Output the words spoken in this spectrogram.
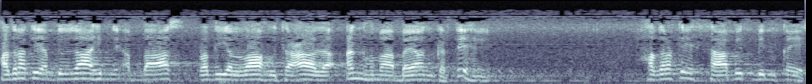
حضرت عبداللہ ابن عباس رضی اللہ تعالی عنہما بیان کرتے ہیں، حضرت ثابت بن قیس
